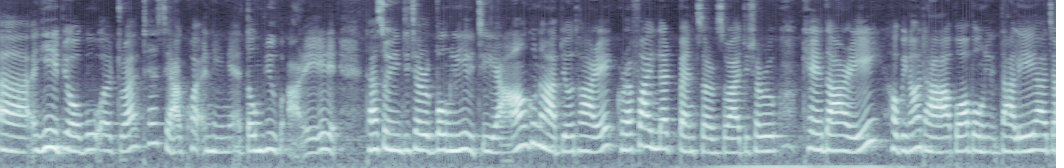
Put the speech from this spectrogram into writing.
အာအရေးပျော်ဖို့အတွက်ထက်စရာခွက်အနေနဲ့အသုံးပြုပါတယ်တဲ့ဒါဆိုရင်ဒီကျတော့ပုံလေးကိုကြည့်ရအောင်ခုနကပြောထားတဲ့ graphite lead pencil ဆိုတာဒီကျတော့ခဲသားတွေဟုတ်ပြီနော်ဒါကဘောပုံဒါလေးကကြ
